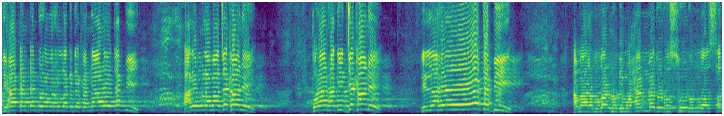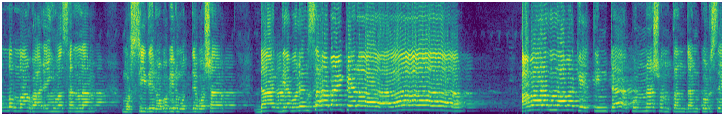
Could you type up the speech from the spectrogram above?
দুই হাত টান টান করে আমার আল্লাহকে দেখা না রে তাকবীর। আলেম ওলামা যেখানে, কোরআন হাদিস যেখানে আমার আল্লাহর নবী রাসূলুল্লাহ সাল্লাল্লাহু আলাইহি ওয়াসাল্লাম মসজিদে নববীর মধ্যে বসা ডাক দিয়া বলেন, সাহাবাই কেরাম, আমার আল্লাহ আমাকে তিনটা কন্যা সন্তান দান করছে।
